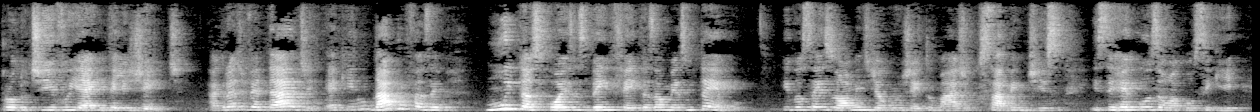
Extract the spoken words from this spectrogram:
produtivo e é inteligente. A grande verdade é que não dá para fazer muitas coisas bem feitas ao mesmo tempo. E vocês, homens, de algum jeito mágico, sabem disso e se recusam a conseguir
